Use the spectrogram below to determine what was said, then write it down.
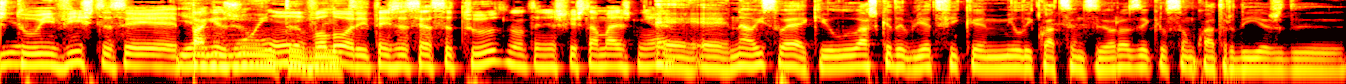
Turquia. tu investes, é, E é pagas um muito bonito. valor e tens acesso a tudo, não tenhas que gastar mais dinheiro. É, é, não, isso é. Aquilo, acho que cada bilhete fica 1400 euros e aquilo são 4 dias de.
